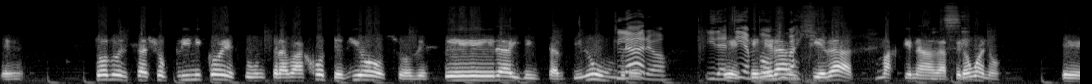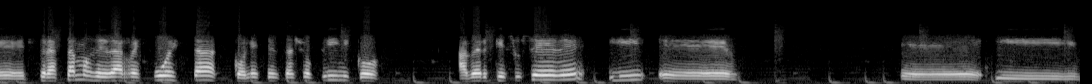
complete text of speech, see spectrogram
Eh, todo ensayo clínico es un trabajo tedioso, de espera y de incertidumbre. Claro, y de eh, tiempo. Genera ansiedad, más que nada, pero bueno, tratamos de dar respuesta con este ensayo clínico a ver qué sucede y, eh, eh, y,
